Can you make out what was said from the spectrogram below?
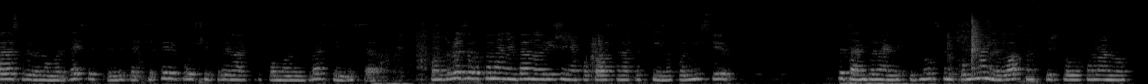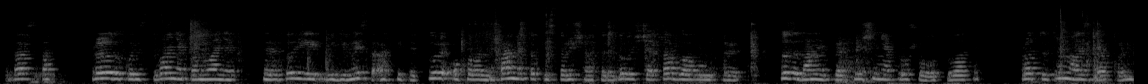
кадастровий номер 1074 площі 13,0270. Контроль за виконанням даного рішення покласти на постійну комісію з питань земельних відносин, комунальної власності, житлово-комунального господарства, природокористування, планування території, будівництва, архітектури, охорони пам'яток, історичного середовища та благоустрою. Хто за даний проект рішення, прошу голосувати. Проти утрималась, дякую.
